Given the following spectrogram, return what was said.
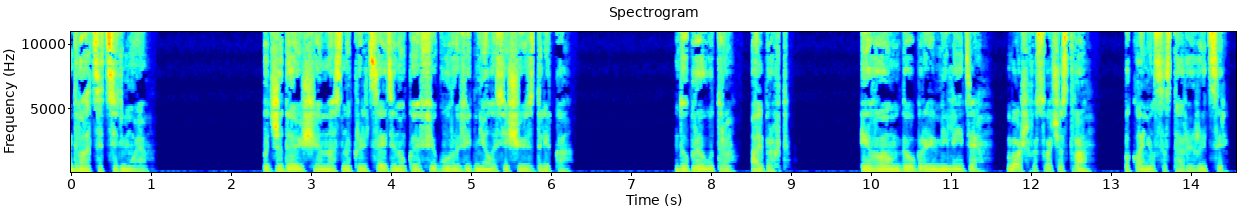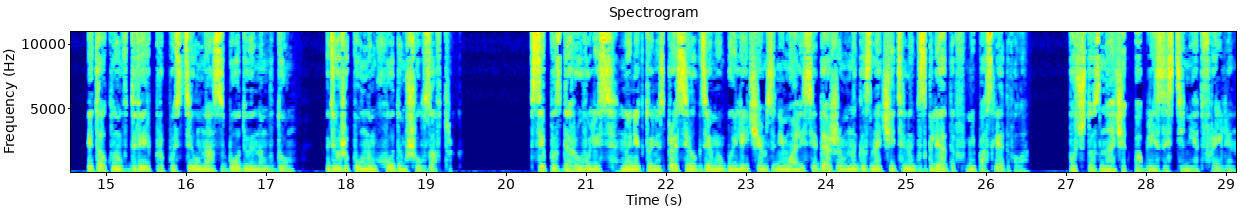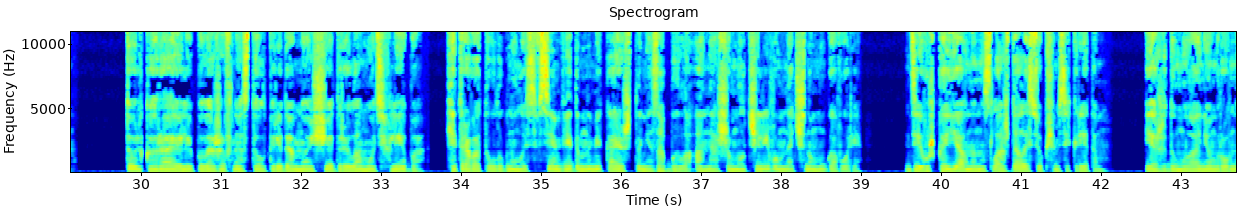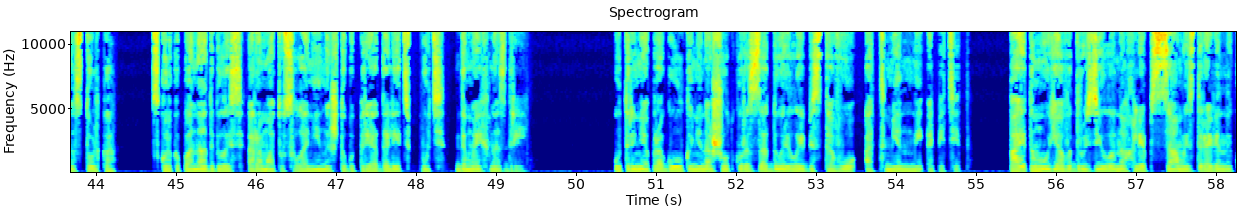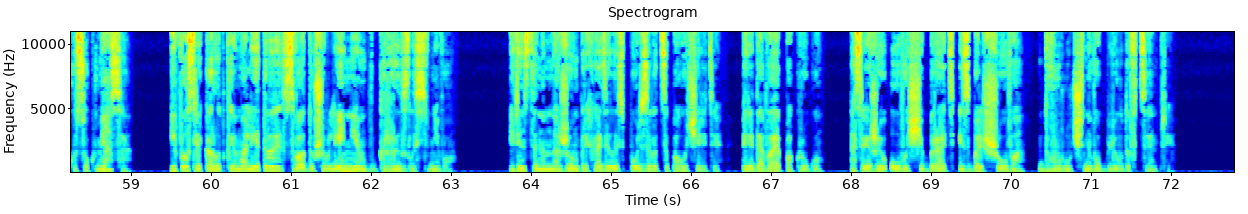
Двадцать седьмое. Поджидающая нас на крыльце одинокая фигура виднелась еще издалека. Доброе утро, Альбрехт. И вам доброе, миледи, ваше высочество. Поклонился старый рыцарь и, толкнув дверь, пропустил нас с Бодуином в дом, где уже полным ходом шел завтрак. Все поздоровались, но никто не спросил, где мы были и чем занимались, и даже многозначительных взглядов не последовало. Вот что значит поблизости нет фрейлин. Только Райли, положив на стол передо мной щедрый ломоть хлеба, хитровато улыбнулась всем видом, намекая, что не забыла о нашем молчаливом ночном уговоре. Девушка явно наслаждалась общим секретом. Я же думала о нем ровно столько, сколько понадобилось аромату солонины, чтобы преодолеть путь до моих ноздрей. Утренняя прогулка не на шутку раззадорила и без того отменный аппетит. Поэтому я водрузила на хлеб самый здоровенный кусок мяса и после короткой молитвы с воодушевлением вгрызлась в него. Единственным ножом приходилось пользоваться по очереди, передавая по кругу, а свежие овощи брать из большого двуручного блюда в центре.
